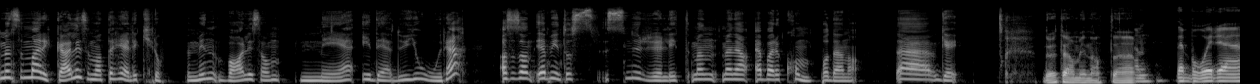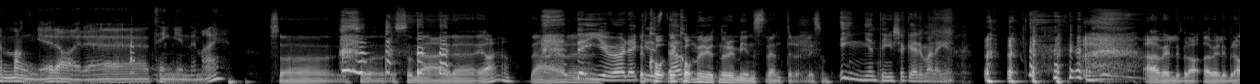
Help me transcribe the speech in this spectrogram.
men så merka jeg liksom at hele kroppen min var liksom med i det du gjorde. Altså sånn, Jeg begynte å snurre litt, men, men ja, jeg bare kom på det nå. Det er gøy. Du vet, Amin, at uh... Det bor mange rare ting inni meg. Så, så, så det er eh, Ja, ja. Det, er, eh, Det gjør det, Kristian. det kommer ut når du minst venter det, liksom. Ingenting sjokkerer meg lenger. Det er veldig bra. det er veldig bra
